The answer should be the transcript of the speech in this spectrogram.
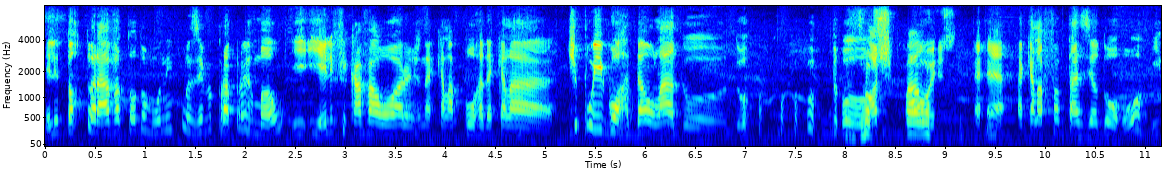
Ele torturava todo mundo, inclusive o próprio irmão. E, e ele ficava horas naquela porra daquela. Tipo o Igordão lá do. do... Do Powers, é, aquela fantasia do horror, e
